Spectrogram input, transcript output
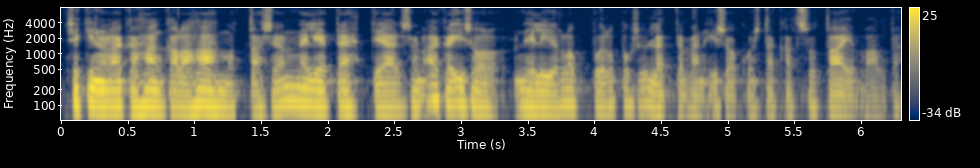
Sekin on aika hankala hahmottaa. Se on neljä tähteä. Se on aika iso neliö, loppujen lopuksi yllättävän iso, kun sitä katsoo taivaalta.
